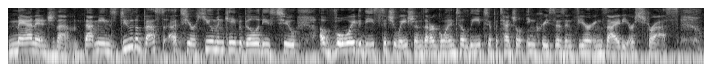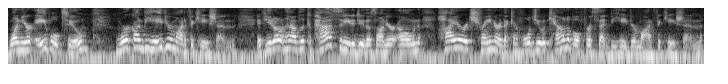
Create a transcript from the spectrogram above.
manage them. That means do the best to your human capabilities to avoid these situations that are going to lead to potential increases in fear, anxiety, or stress. When you're able to, work on behavior modification. If you don't have the capacity to do this on your own, hire a trainer that can hold you accountable for said behavior modification.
